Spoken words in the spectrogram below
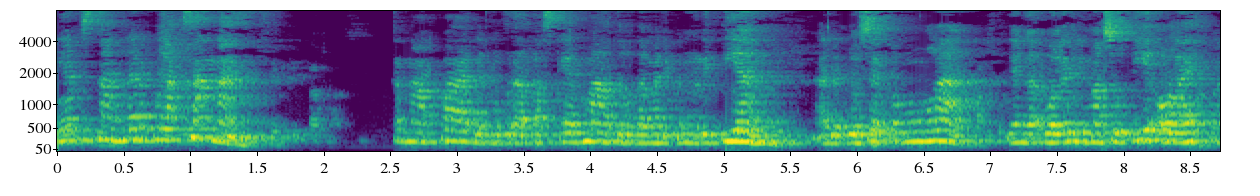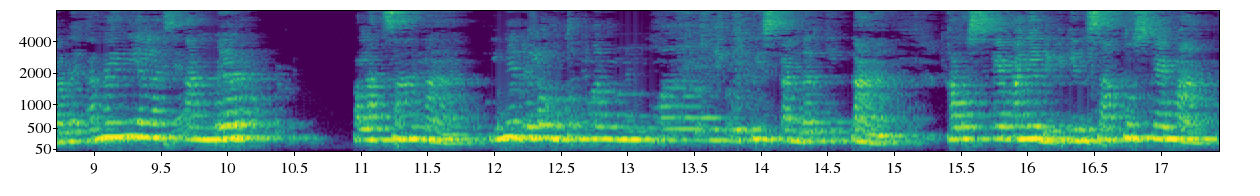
Kemudian standar pelaksana. Kenapa ada beberapa skema, terutama di penelitian, ada dosen pemula yang nggak boleh dimasuki oleh karena ini adalah standar pelaksana. Ini adalah untuk mengikuti standar kita. Kalau skemanya dibikin satu skema,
